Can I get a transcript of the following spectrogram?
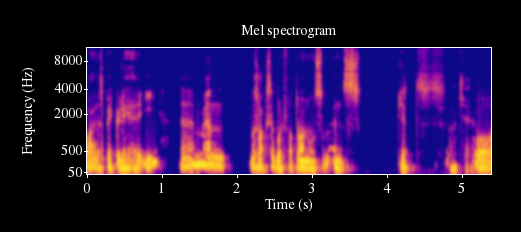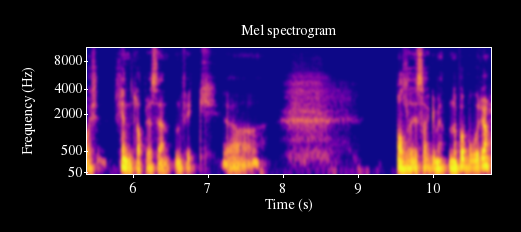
bare spekulere i, eh, men man skal ikke se bort fra at det var noen som ønsket okay. å hindre at presidenten fikk ja, alle disse argumentene på bordet.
